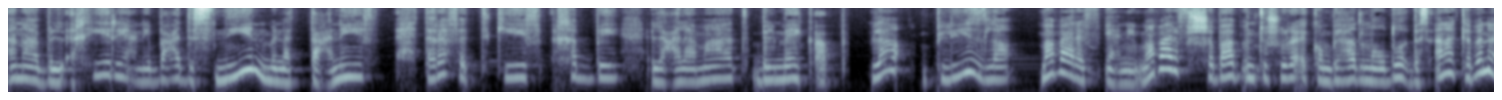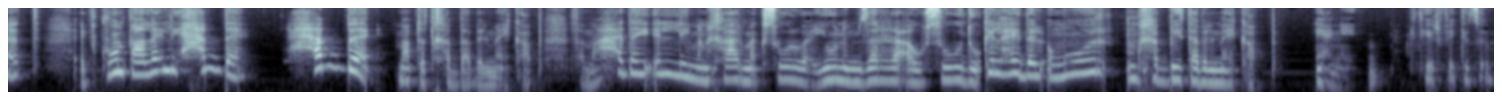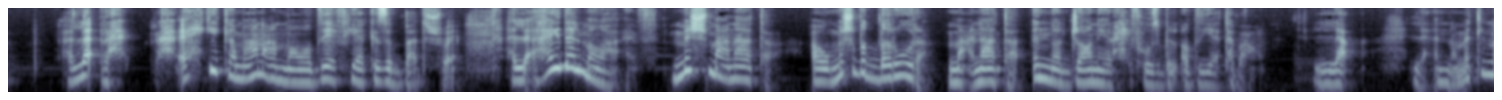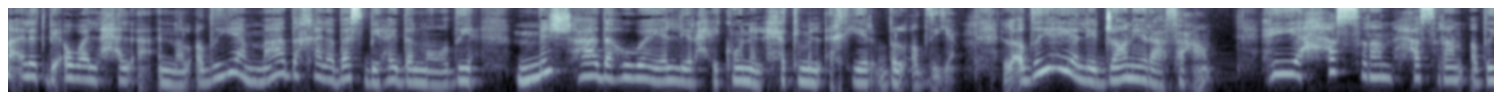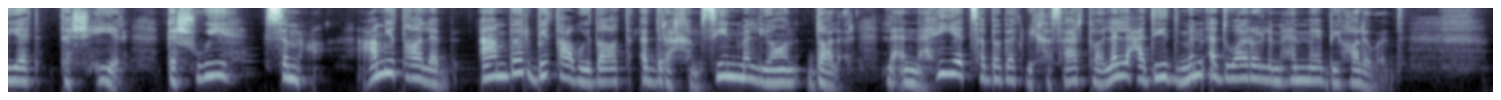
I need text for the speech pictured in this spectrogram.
أنا بالأخير يعني بعد سنين من التعنيف احترفت كيف أخبي العلامات بالميك أب. لا please لا. ما بعرف يعني ما بعرف الشباب أنتم شو رأيكم بهذا الموضوع بس أنا كبنت بكون طالع لي حبة حبة ما بتتخبى بالميك اب. فما حدا يقول لي منخار مكسور وعيون مزرقة وسود وكل هيدا الأمور مخبيتها بالميك اب. يعني كتير في كذب. هلأ رح رح أحكي كمان عن مواضيع فيها كذب بعد شوي. هلأ هيدا المواقف مش معناتها أو مش بالضرورة معناتها إنه جوني رح يفوز بالقضية تبعه. لأ. لأنه مثل ما قلت بأول الحلقة إنه القضية ما دخل بس بهيدا المواضيع مش هذا هو يلي رح يكون الحكم الأخير بالقضية. القضية يلي جوني رافعها هي حصرا حصرا قضية تشهير تشويه سمعة. عم يطالب أمبر بتعويضات قدرها 50 مليون دولار لأن هي تسببت بخسارته للعديد من أدواره المهمة بهوليوود.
